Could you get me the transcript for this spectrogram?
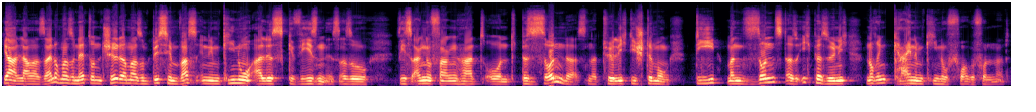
Ja, Lara, sei doch mal so nett und schilder mal so ein bisschen, was in dem Kino alles gewesen ist. Also, wie es angefangen hat und besonders natürlich die Stimmung, die man sonst, also ich persönlich, noch in keinem Kino vorgefunden hat.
